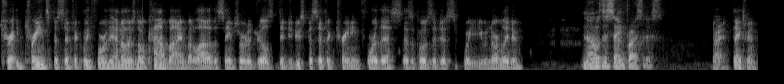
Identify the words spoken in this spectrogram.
tra- train specifically for the? I know there's no combine, but a lot of the same sort of drills. Did you do specific training for this as opposed to just what you would normally do? No, it was the same process. All right, thanks, man.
